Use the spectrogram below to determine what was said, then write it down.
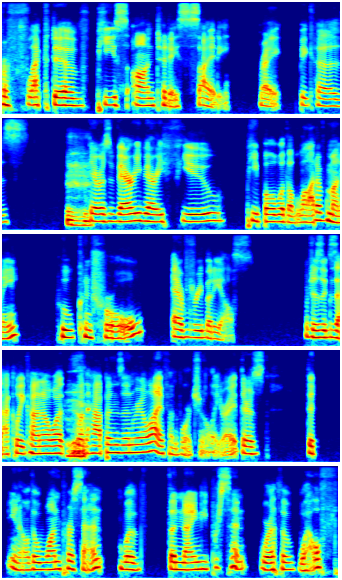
reflective piece on today's society, right? Because Mhm. there was very, very few people with a lot of money who control everybody else, which is exactly kind of what Yeah. what happens in real life, unfortunately, right? There's the you know the one percent with the ninety percent worth of wealth,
